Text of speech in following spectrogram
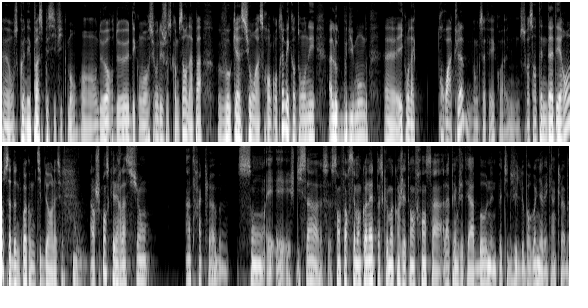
Euh, on ne se connaît pas spécifiquement. En dehors de, des conventions ou des choses comme ça, on n'a pas vocation à se rencontrer. Mais quand on est à l'autre bout du monde euh, et qu'on a trois clubs, donc ça fait quoi, une soixantaine d'adhérents, ça donne quoi comme type de relation? Alors je pense que les relations intra-club sont, et, je dis ça sans forcément connaître, parce que moi quand j'étais en France à, l'APM, j'étais à Beaune, une petite ville de Bourgogne avec un club.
